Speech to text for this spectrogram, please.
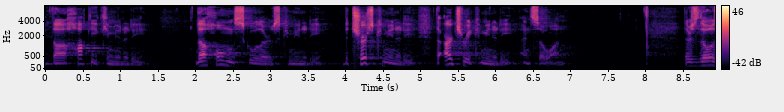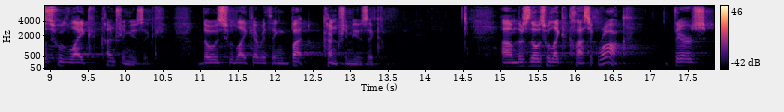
the hockey community, the homeschoolers community, the church community, the archery community, and so on. There's those who like country music, those who like everything but country music. Um, there's those who like classic rock. There's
